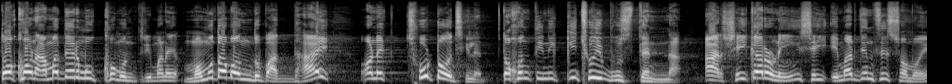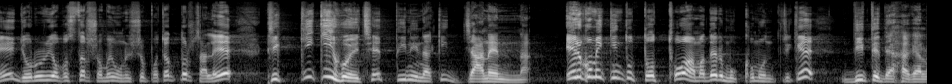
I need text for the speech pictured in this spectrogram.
তখন আমাদের মুখ্যমন্ত্রী মানে মমতা বন্দ্যোপাধ্যায় অনেক ছোট ছিলেন। তখন তিনি কিছুই বুঝতেন না। আর সেই কারণেই সেই এমার্জেন্সির সময়ে, জরুরি অবস্থার সময় উনিশশো পঁচাত্তর সালে ঠিক কি কি হয়েছে তিনি নাকি জানেন না। এরকমই কিন্তু তথ্য আমাদের মুখ্যমন্ত্রীকে দিতে দেখা গেল।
